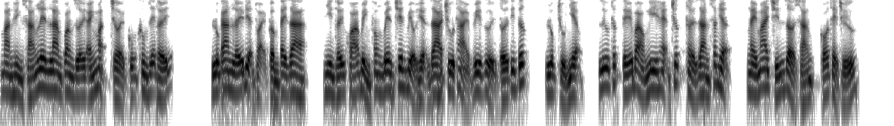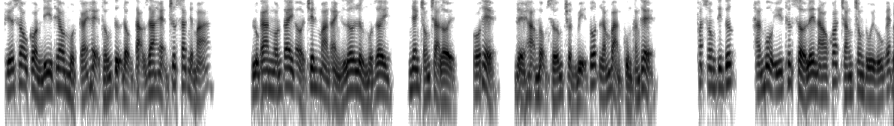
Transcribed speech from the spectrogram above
màn hình sáng lên lam quang dưới ánh mặt trời cũng không dễ thấy. Lục an lấy điện thoại cầm tay ra nhìn thấy khóa bình phong bên trên biểu hiện ra chu thải vi gửi tới tin tức lục chủ nhiệm lưu thức tế bào nghi hẹn trước thời gian xác nhận, ngày mai chín giờ sáng có thể chứ? Phía sau còn đi theo một cái hệ thống tự động tạo ra hẹn trước xác nhận mã. Lục an ngón tay ở trên màn ảnh lơ lửng một giây, nhanh chóng trả lời, có thể, để hạ mộng sớm chuẩn bị tốt lắm bản cùng kháng thể. Phát xong tin tức, hắn vô ý thức sờ lên áo khoác trắng trong túi usb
